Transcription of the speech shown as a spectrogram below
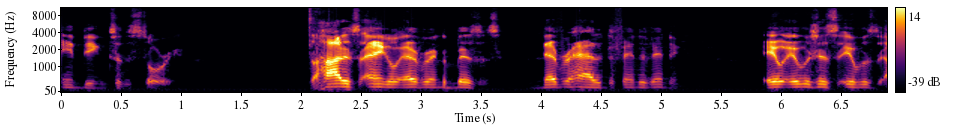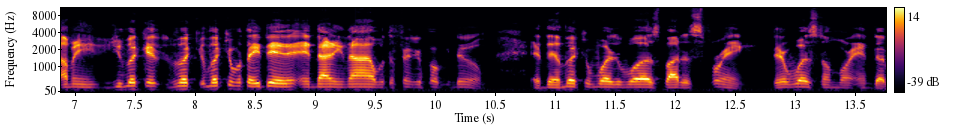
ending to the story. The hottest angle ever in the business never had a definitive ending. It, it was just it was. I mean, you look at look look at what they did in '99 with the finger poking doom, and then look at what it was by the spring. There was no more NWO.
